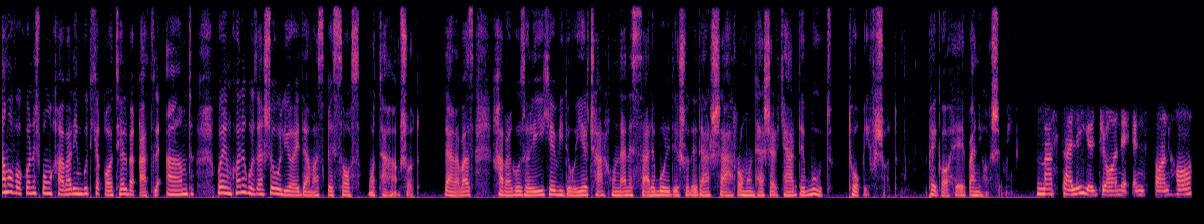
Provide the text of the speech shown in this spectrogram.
اما واکنش به اون خبر این بود که قاتل به قتل عمد با امکان گذشت اولیای دم از قصاص متهم شد. در عوض خبرگزاری که ویدئویی چرخوندن سر بریده شده در شهر را منتشر کرده بود توقیف شد. پگاه بنی هاشمی. مسئله جان انسان ها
